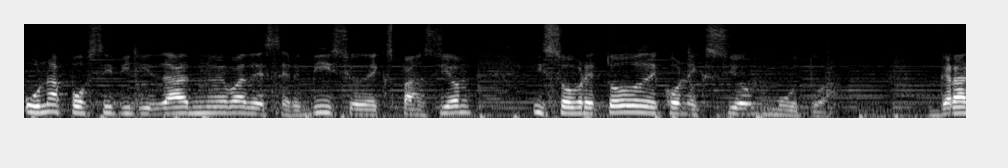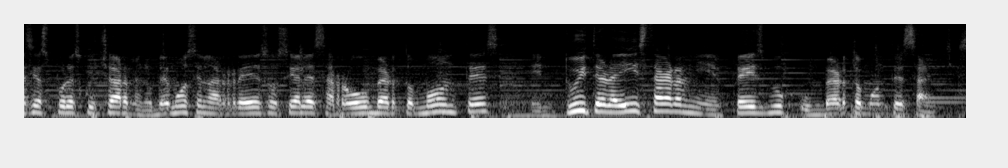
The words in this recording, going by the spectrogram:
una posibilidad nueva de servicio, de expansión y sobre todo de conexión mutua. Gracias por escucharme. Nos vemos en las redes sociales arroba Humberto Montes, en Twitter e Instagram y en Facebook Humberto Montes Sánchez.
